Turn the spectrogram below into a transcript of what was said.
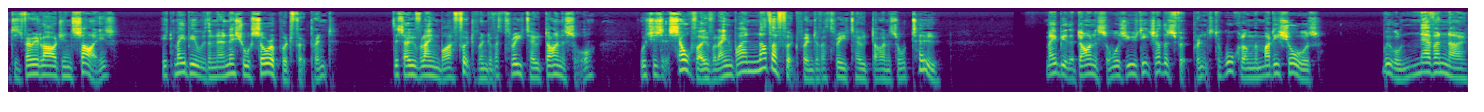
It is very large in size. It may be with an initial sauropod footprint, this overlain by a footprint of a three-toed dinosaur, which is itself overlain by another footprint of a three-toed dinosaur too. Maybe the dinosaurs used each other's footprints to walk along the muddy shores. We will never know.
